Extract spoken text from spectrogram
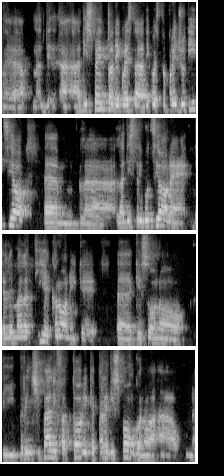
a, a, a, dispetto di, questa, di questo pregiudizio, ehm, la, la, distribuzione delle malattie croniche eh, che sono i principali fattori che predispongono a, una,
